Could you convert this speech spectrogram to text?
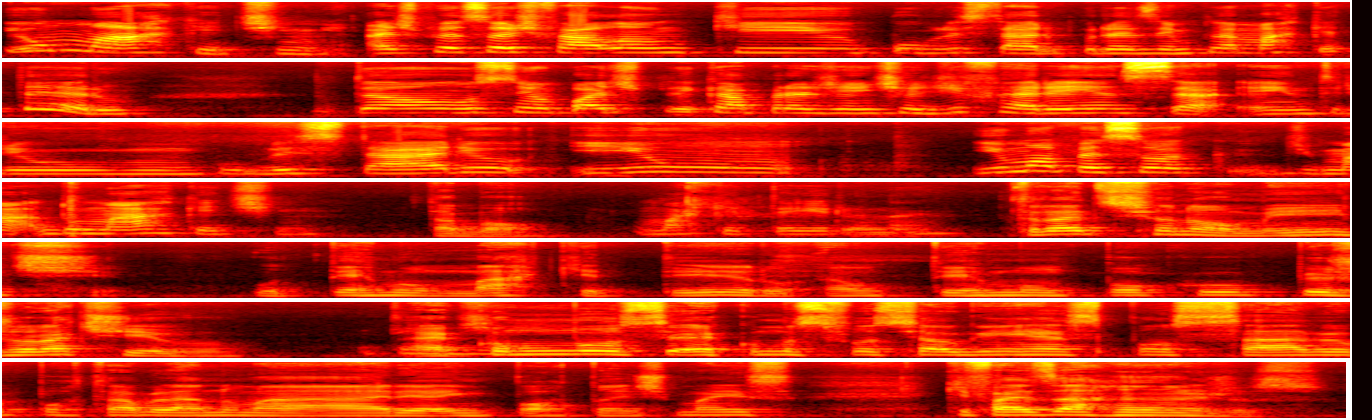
E o marketing. As pessoas falam que o publicitário, por exemplo, é marqueteiro. Então, o senhor pode explicar para a gente a diferença entre um publicitário e, um, e uma pessoa de, do marketing? Tá bom. O marqueteiro, né? Tradicionalmente, o termo marqueteiro é um termo um pouco pejorativo. É como, se, é como se fosse alguém responsável por trabalhar numa área importante, mas que faz arranjos.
